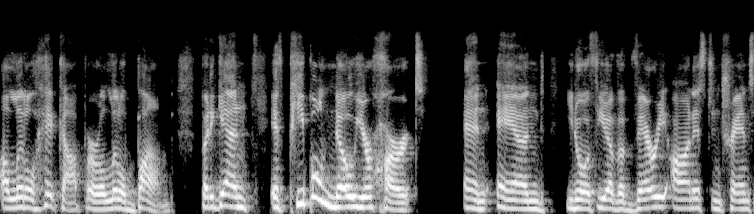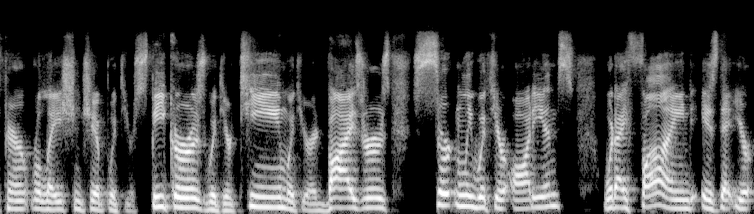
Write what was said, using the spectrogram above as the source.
a little hiccup or a little bump. But again if people know your heart and and you know if you have a very honest and transparent relationship with your speakers with your team with your advisors certainly with your audience what i find is that your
